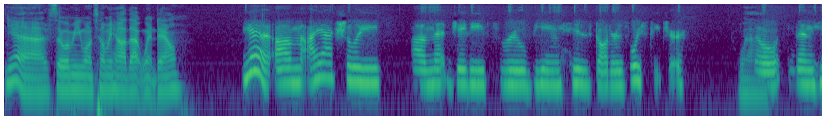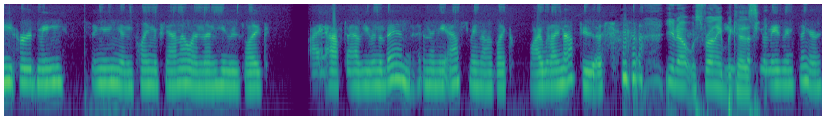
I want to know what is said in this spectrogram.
yeah. So I mean, you want to tell me how that went down? yeah, um, I actually uh, met JD through being his daughter's voice teacher. Wow. So then he heard me singing and playing the piano, and then he was like, I have to have you in the band. And then he asked me, and I was like, why would I not do this? you know, it was funny He's because an amazing singer.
